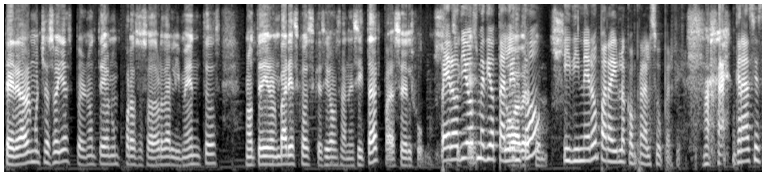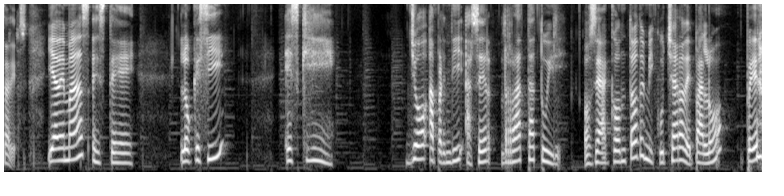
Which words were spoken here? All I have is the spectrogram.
te dieron muchas ollas, pero no te dieron un procesador de alimentos, no te dieron varias cosas que sí íbamos a necesitar para hacer el hummus. Pero Dios me dio talento y dinero para irlo a comprar al súper, fíjate. Gracias a Dios. Y además, este, lo que sí es que yo aprendí a hacer ratatouille. O sea, con todo mi cuchara de palo, pero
